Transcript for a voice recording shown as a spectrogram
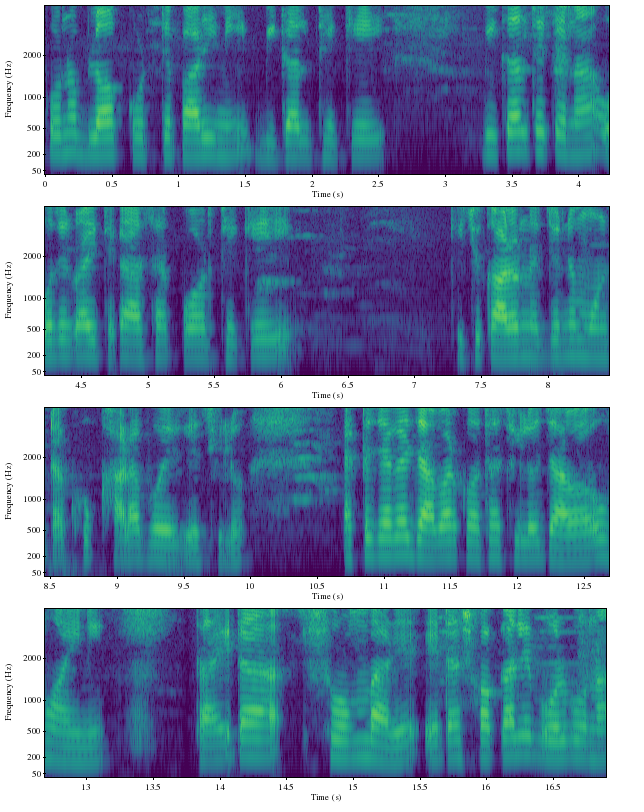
কোনো ব্লগ করতে পারিনি। বিকাল থেকেই বিকাল থেকে না ওদের বাড়ি থেকে আসার পর থেকেই কিছু কারণের জন্য মনটা খুব খারাপ হয়ে গেছিল। একটা জায়গায় যাবার কথা ছিল, যাওয়াও হয়নি। তা এটা সোমবারে, এটা সকালে বলব না,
